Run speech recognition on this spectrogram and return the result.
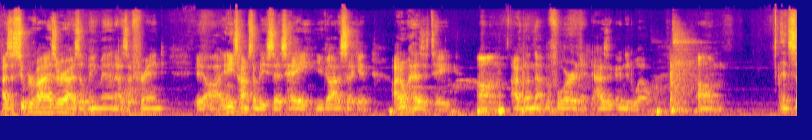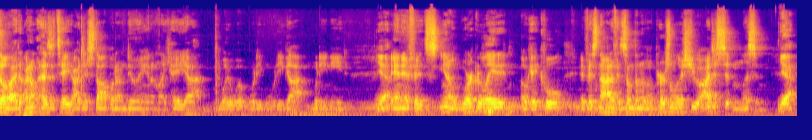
as a supervisor, as a wingman, as a friend, uh, anytime somebody says, "Hey, you got a second, I don't hesitate. Um, I've done that before, and it hasn't ended well. Um, and so I, I don't hesitate. I just stop what I'm doing, and I'm like, "Hey, yeah, what what, what do you, what do you got? What do you need?" Yeah. And if it's you know work related, okay, cool. If it's not, if it's something of a personal issue, I just sit and listen. Yeah.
